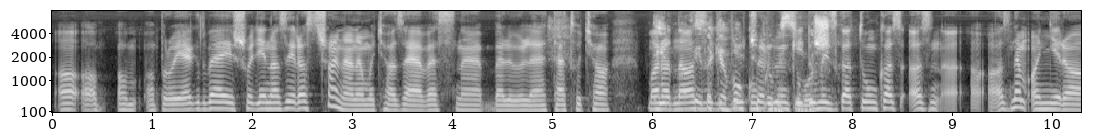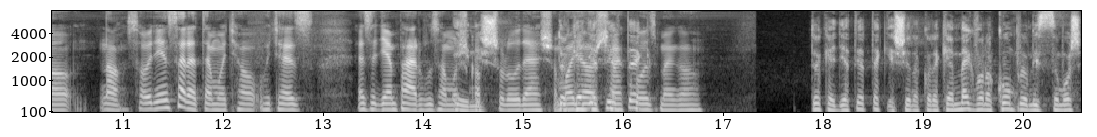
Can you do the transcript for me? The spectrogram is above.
a, a, a, a projektbe, és hogy én azért azt sajnálom, hogyha az elveszne belőle. Tehát, hogyha maradna én, az, én hogy gyűcsörgünk, így dumizgatunk, az, az, az nem annyira... Na, szóval hogy én szeretem, hogyha, hogyha ez, ez egy ilyen párhuzamos én kapcsolódás a magyarsághoz, meg a tök egyetértek, és én akkor nekem megvan a kompromisszumos,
